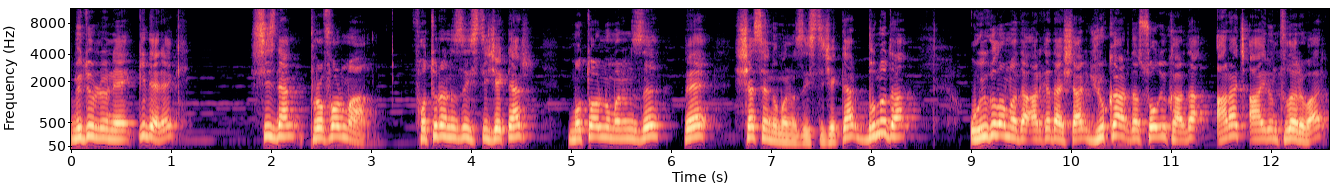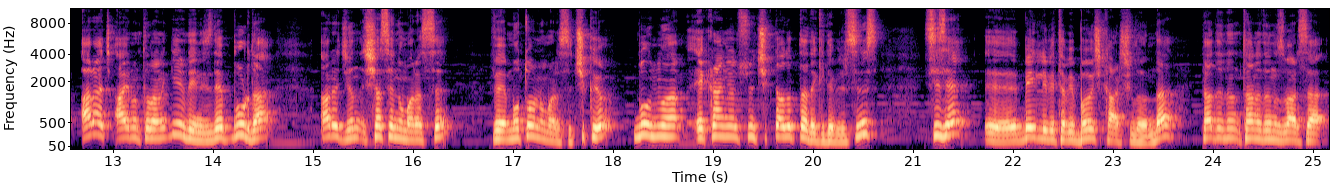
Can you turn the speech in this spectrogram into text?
müdürlüğüne giderek sizden proforma faturanızı isteyecekler, motor numaranızı ve şase numaranızı isteyecekler. Bunu da uygulamada arkadaşlar yukarıda sol yukarıda araç ayrıntıları var. Araç ayrıntılarına girdiğinizde burada aracın şase numarası ve motor numarası çıkıyor. Bununla ekran görüntüsünü çıktı alıp da da gidebilirsiniz. Size e, belli bir tabi bağış karşılığında tadının, tanıdığınız varsa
